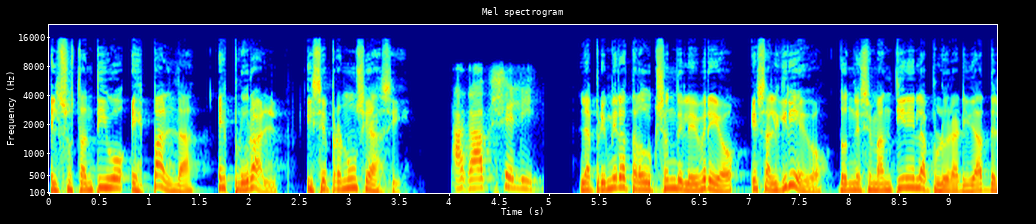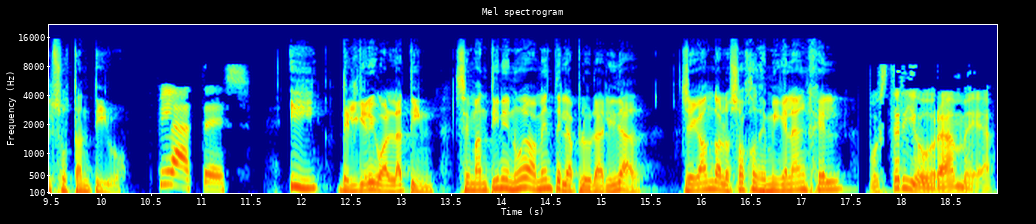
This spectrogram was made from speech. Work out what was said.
el sustantivo espalda es plural y se pronuncia así. La primera traducción del hebreo es al griego, donde se mantiene la pluralidad del sustantivo. Plates. Y, del griego al latín, se mantiene nuevamente la pluralidad, llegando a los ojos de Miguel Ángel posterior a mea.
